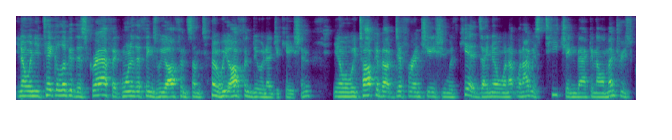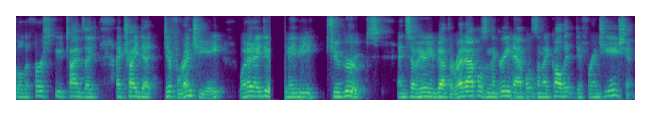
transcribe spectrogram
you know, when you take a look at this graphic, one of the things we often sometimes we often do in education, you know, when we talk about differentiation with kids, I know when I, when I was teaching back in elementary school, the first few times I I tried to differentiate, what did I do? Maybe two groups. And so here you've got the red apples and the green apples, and I called it differentiation.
